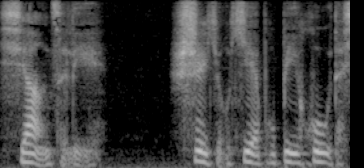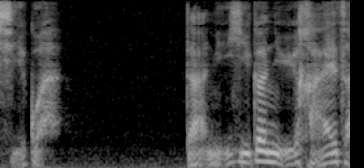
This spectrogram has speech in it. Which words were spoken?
巷子里是有夜不闭户的习惯。”但你一个女孩子，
